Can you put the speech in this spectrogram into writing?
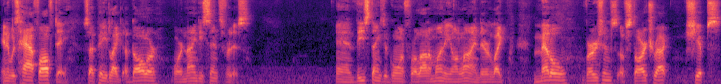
and it was half off day. So I paid like a dollar or 90 cents for this. And these things are going for a lot of money online. They're like metal versions of Star Trek ships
